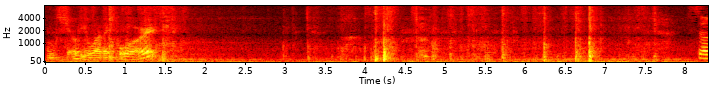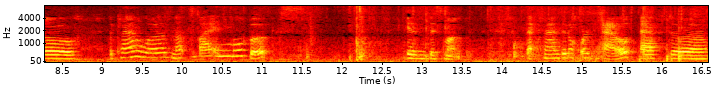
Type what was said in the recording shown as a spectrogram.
and show you what I bought. So the plan was not to buy any more books in this month that plan didn't work out after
